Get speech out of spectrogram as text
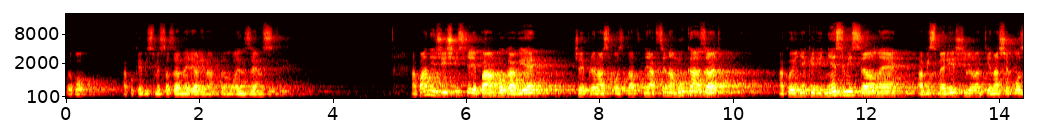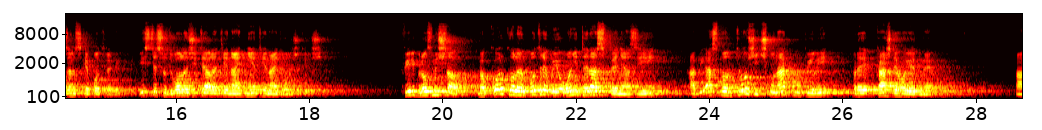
Lebo ako keby sme sa zameriali na to len zemské. A Pán Ježiš isté je Pán Boh a vie, čo je pre nás podstatné a chce nám ukázať, ako je niekedy nezmyselné aby sme riešili len tie naše pozemské potreby. Isté sú dôležité, ale tie naj, nie tie najdôležitejšie. Filip rozmýšľal, no koľko len potrebujú oni teraz peňazí, aby aspoň trošičku nakúpili pre každého jedného. A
